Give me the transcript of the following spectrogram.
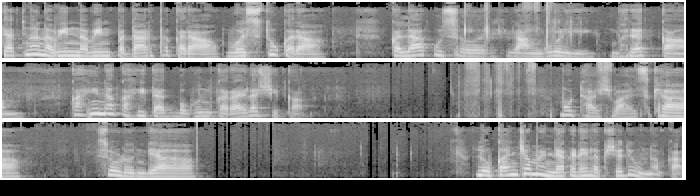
त्यातनं नवीन नवीन पदार्थ करा वस्तू करा. कलाकुसर रांगोळी भरतकाम काही ना काही त्यात बघून करायला शिका. मोठा श्वास घ्या सोडून द्या. लोकांच्या म्हणण्याकडे लक्ष देऊ नका.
